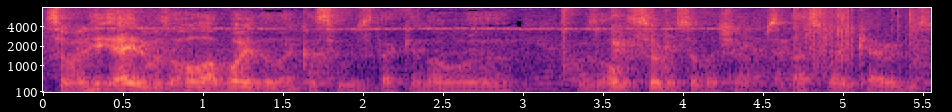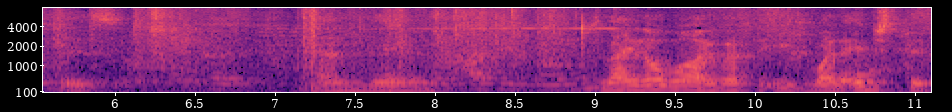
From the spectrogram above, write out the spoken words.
so when he ate, it was a whole avoider, like, because he was like, you know, uh, it was a whole service of Hashem. So that's why he carried this place. And uh, so now you know why we have to eat. Why the Absh did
